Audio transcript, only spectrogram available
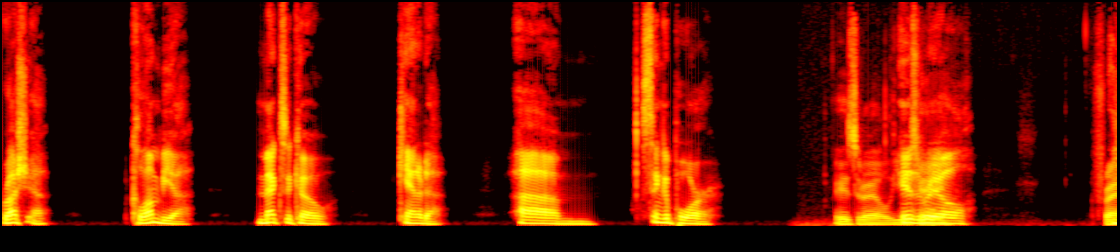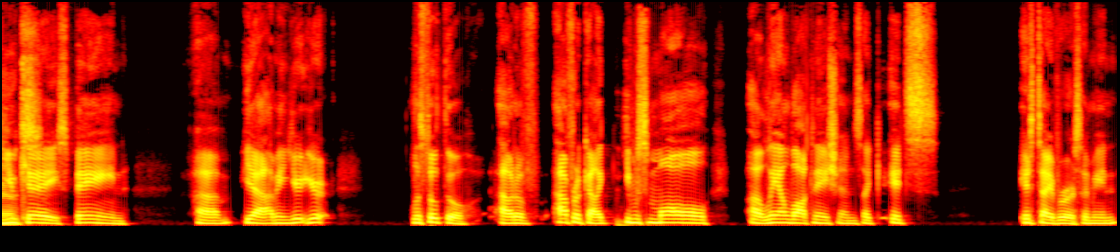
Russia, Colombia, Mexico, Canada, um, Singapore, Israel, UK, Israel, France. UK, Spain. Um, yeah, I mean, you're, you're Lesotho out of Africa, like even small uh, landlocked nations. Like it's it's diverse. I mean,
